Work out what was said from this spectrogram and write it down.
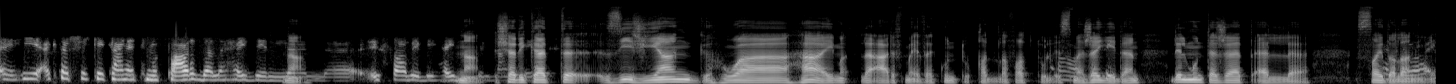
هي أكثر شركة كانت متعرضة لهيدي نعم. الإصابة بهيدي نعم شركة زي جيانغ هو هاي لا أعرف ما إذا كنت قد لفظت الاسم آه. جيدا للمنتجات الصيدلانية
